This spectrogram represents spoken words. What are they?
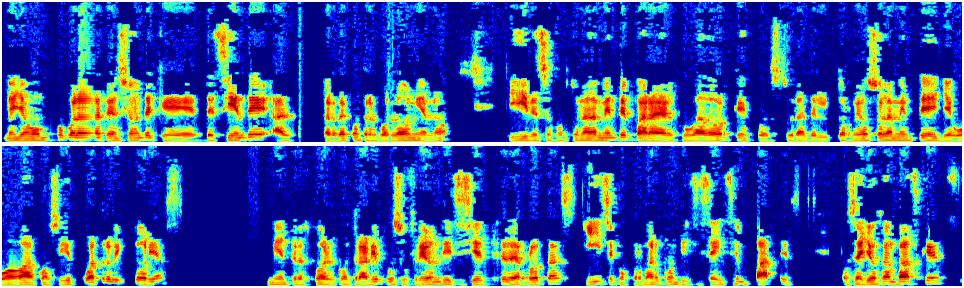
me llamó un poco la atención de que desciende al perder contra el Bolonia, ¿no? Y desafortunadamente para el jugador que pues durante el torneo solamente llegó a conseguir cuatro victorias, mientras por el contrario pues sufrieron 17 derrotas y se conformaron con 16 empates. O sea, Johan Vázquez,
